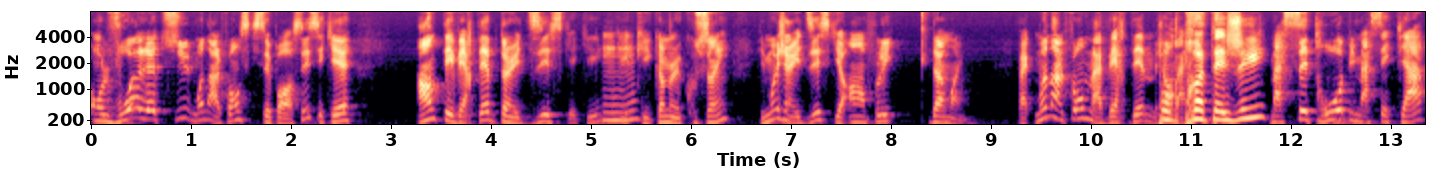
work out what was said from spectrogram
on le voit là-dessus. Moi, dans le fond, ce qui s'est passé, c'est que entre tes vertèbres, tu as un disque ok, qui, est, qui est comme un coussin. Puis moi, j'ai un disque qui a enflé de même. Fait que moi, dans le fond, ma vertèbre, genre Pour ma, protéger. ma C3 puis ma C4,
